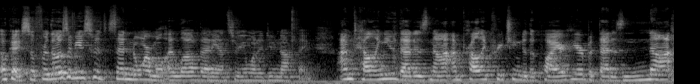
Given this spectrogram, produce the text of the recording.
Okay, so for those of you who said normal, I love that answer. You want to do nothing. I'm telling you that is not, I'm probably preaching to the choir here, but that is not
